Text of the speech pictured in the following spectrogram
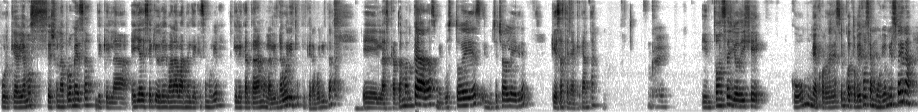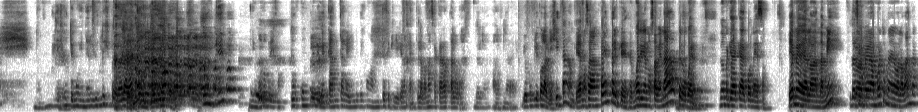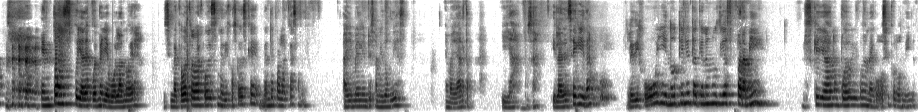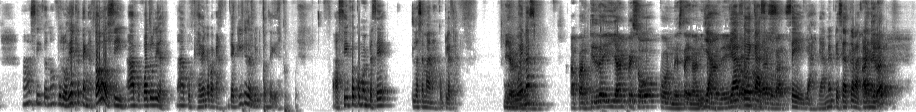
Porque habíamos hecho una promesa de que la, ella decía que yo le iba a la banda el día que se muriera, que le cantáramos la linda abuelita, porque era abuelita, eh, las cartas marcadas, mi gusto es, el muchacho alegre, que esas tenía que cantar. Ok. Y entonces yo dije, ¿cómo? Me acordé de eso. En cuanto me dijo, se murió mi suegra. No, le dije, no tengo dinero. Yo le dije, pero va la banda. ¿Con qué? Ni modo, me dijo, tú cumple y le cántale ahí. Me dijo, antes de que llegue la gente, la van a sacar a tal hora de la, a la funeraria. Yo cumplí con la viejita, aunque ya no se dan cuenta, el que se muere ya no sabe nada, pero bueno, no me queda quedar con eso. Ella me iba a llevar a la banda a mí. Entonces, si yo me hubiera muerto, me a la banda. Entonces, pues ya después me llevó la nuera. Y si me acabó el trabajo ese, me dijo, ¿sabes qué? Vente para la casa. me. Ahí me limpias a mí dos días en Valle Alto. Y ya, pues ya. Y la de enseguida le dijo, oye, no tiene Tatiana unos días para mí. Es que ya no puedo ir con el negocio y con los niños. Ah, sí, que no. Pues los días que tenga, todos sí. Ah, pues cuatro días. Ah, pues que venga para acá. De aquí que se brinque enseguida. Así fue como empecé la semana completa. Muy Y buenas. A partir de ahí ya empezó con esta dinámica Ya, de ya fue de casa. hogar. Sí, ya, ya me empecé a trabajar. ¿A qué edad?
